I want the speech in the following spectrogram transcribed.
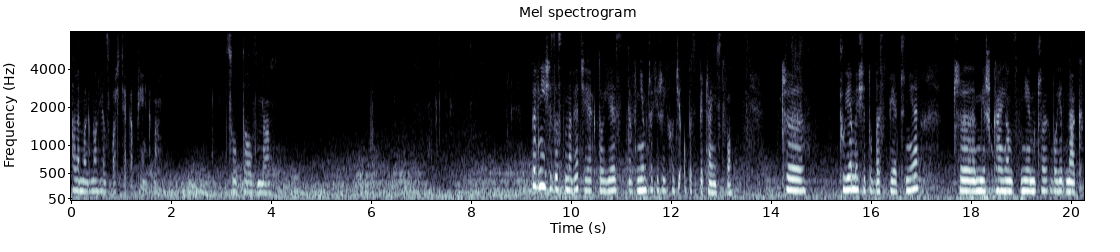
Ale magnolia, zobaczcie, jaka piękna. Cudowna. Pewnie się zastanawiacie, jak to jest w Niemczech, jeżeli chodzi o bezpieczeństwo. Czy czujemy się tu bezpiecznie, czy mieszkając w Niemczech, bo jednak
